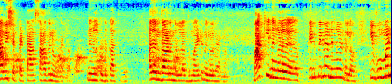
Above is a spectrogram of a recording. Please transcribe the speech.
ആവശ്യപ്പെട്ട ആ സാധനം ഉണ്ടല്ലോ നിങ്ങൾ കൊടുക്കാത്തത്. അതെന്താണെന്നുള്ളതുമായിട്ട് നിങ്ങൾ വരണം. ബാക്കി നിങ്ങൾ പിന്നെ പിന്നെ നിങ്ങളുണ്ടല്ലോ ഈ വുമൺ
